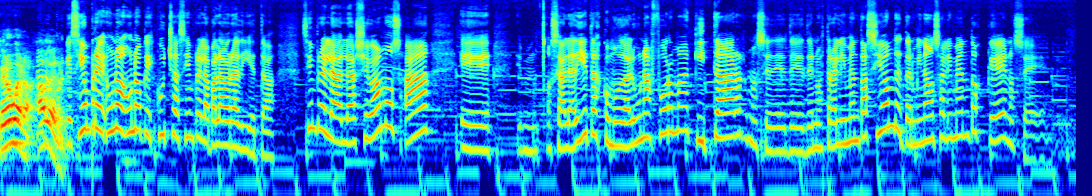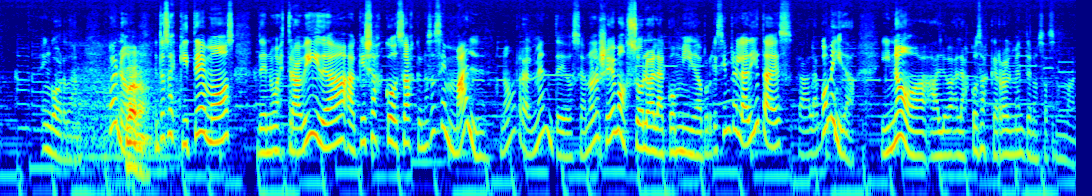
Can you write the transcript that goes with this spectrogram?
Pero bueno, a ver. Porque siempre, uno, uno que escucha siempre la palabra dieta, siempre la, llevamos a... Eh, em, o sea, la dieta es como de alguna forma quitar, no sé, de, nuestra alimentación determinados alimentos que, no sé, engordan. Bueno, entonces quitemos de nuestra vida aquellas cosas que nos hacen mal, ¿no? Realmente, o sea, no lo llevemos solo a la comida, porque siempre la dieta es a la comida y no a, a las cosas que realmente nos hacen mal.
